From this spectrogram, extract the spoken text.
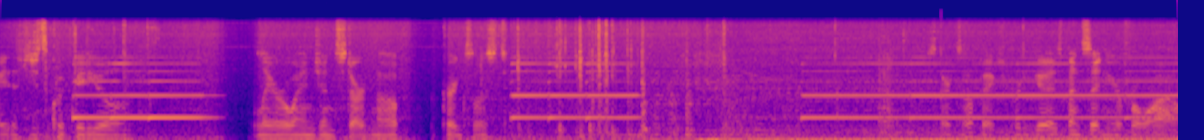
Alright, is just a quick video of Alero engine starting up Craigslist. Starts up actually pretty good. It's been sitting here for a while.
